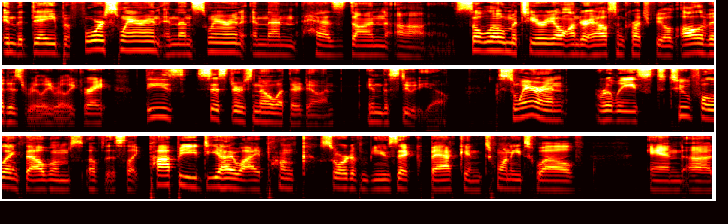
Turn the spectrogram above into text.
in the day before Swearin', and then Swearin', and then has done uh, solo material under Allison Crutchfield. All of it is really, really great. These sisters know what they're doing in the studio. Swearin' released two full length albums of this like poppy DIY punk sort of music back in 2012 and uh,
